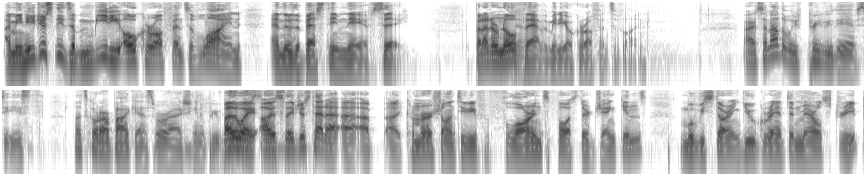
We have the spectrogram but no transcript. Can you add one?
I mean, he just needs a mediocre offensive line, and they're the best team in the AFC. But I don't know if they have a mediocre offensive line. all right. So now that we've previewed the AFC East, let's go to our podcast where we're actually going to preview. By the way, uh, so they just had a, a, a commercial on TV for Florence Foster Jenkins, movie starring Hugh Grant and Meryl Streep.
